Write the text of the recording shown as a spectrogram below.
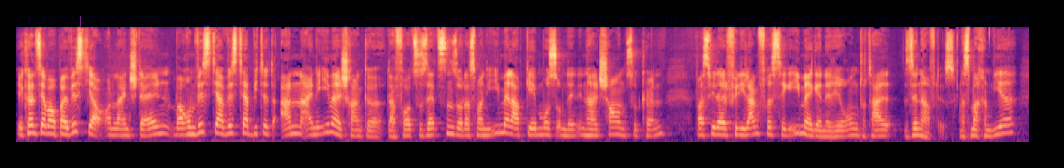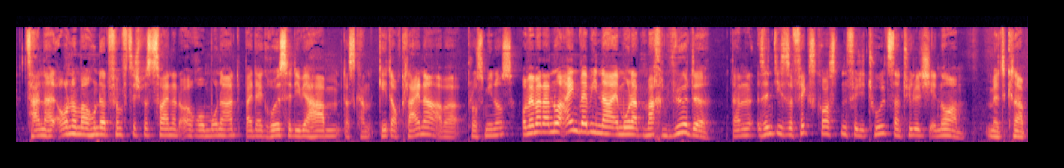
Ihr könnt sie aber auch bei Vistia online stellen. Warum Vistia? Vistia bietet an, eine E-Mail-Schranke davor zu setzen, sodass man die E-Mail abgeben muss, um den Inhalt schauen zu können was wieder für die langfristige E-Mail-Generierung total sinnhaft ist. Das machen wir, zahlen halt auch nochmal 150 bis 200 Euro im Monat bei der Größe, die wir haben. Das kann, geht auch kleiner, aber plus minus. Und wenn man dann nur ein Webinar im Monat machen würde, dann sind diese Fixkosten für die Tools natürlich enorm mit knapp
